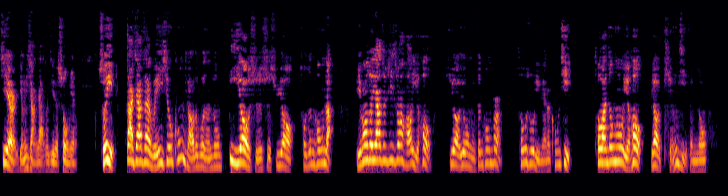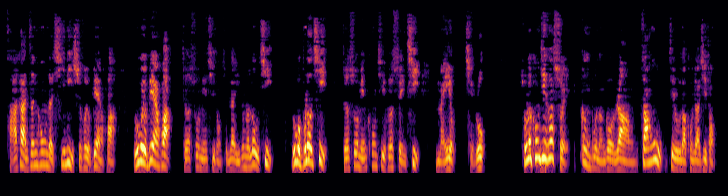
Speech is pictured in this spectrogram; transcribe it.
进而影响压缩机的寿命。所以，大家在维修空调的过程中，必要时是需要抽真空的。比方说，压缩机装好以后，需要用真空泵抽出里面的空气。抽完真空以后，要停几分钟，查看真空的吸力是否有变化。如果有变化，则说明系统存在一定的漏气；如果不漏气，则说明空气和水汽没有侵入。除了空气和水，更不能够让脏物进入到空调系统。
